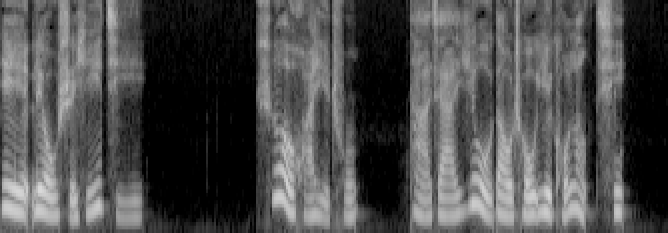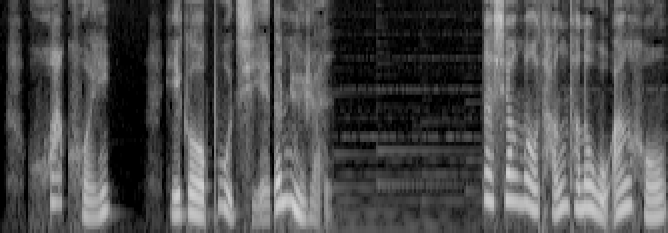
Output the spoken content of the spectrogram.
第六十一集，这话一出，大家又倒抽一口冷气。花魁，一个不洁的女人。那相貌堂堂的武安侯，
